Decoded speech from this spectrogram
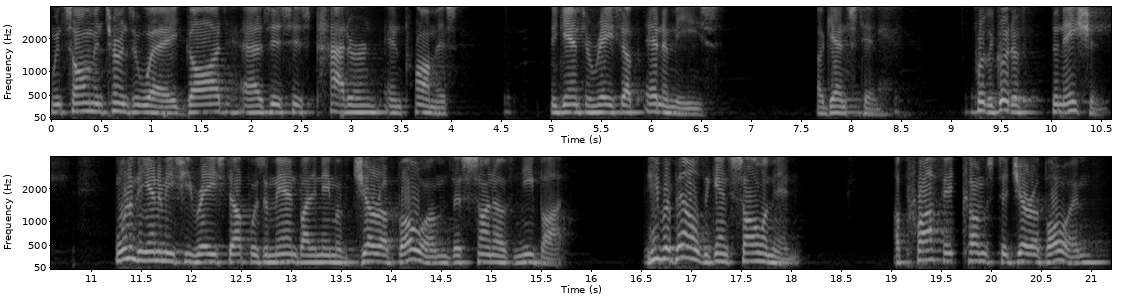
When Solomon turns away, God, as is his pattern and promise, began to raise up enemies against him for the good of the nation. One of the enemies he raised up was a man by the name of Jeroboam, the son of Nebat. He rebelled against Solomon. A prophet comes to Jeroboam,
